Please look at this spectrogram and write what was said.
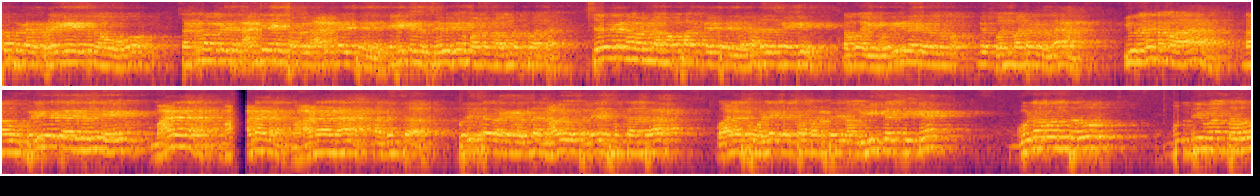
ತಂತ್ರ ಬೆಳಗ್ಗೆ ನಾವು. ಸಣ್ಣ ಮಕ್ಕಳಿದ್ದ ಆಂಜನೇಯ ಸ್ವಾಮಿ ಹಾಡು ಕೇಳ್ತಾ ಸೇವೆಗೆ ಮಾಡೋಣ ನಮ್ಮಪ್ಪ ಅಂತ. ಸೇವೆಗಳನ್ನ ಮಾಡೋಣ ನಮ್ಮಪ್ಪ ಅಂತ ಕೇಳ್ತಾ ಇದ್ದೀವಿ ಅದಕ್ಕಾಗಿ ನಮ್ಮ ಈ ವೈಜ್ಞಾನಿಕರು ಬಂದು ಮಾತಾಡೋದಲ್ಲ. ಇವರೆಲ್ಲ ನಮ್ಮ ನಾವು ಬೆಳೆಯೋ ಜಾಗದಲ್ಲಿ ಮಾಡೋಣ ಮಾಡೋಣ ಮಾಡೋಣ ಅನ್ನಂತ ಬರಿತಾರಾಗಿರೋದ್ರಿಂದ ನಾವು ಇವತ್ತು ಮುಖಾಂತರ ಬಹಳಷ್ಟು ಒಳ್ಳೆ ಕೆಲಸ ಮಾಡ್ತಾ ನಮ್ಮ ಈ ಕೆಲಸಕ್ಕೆ ಗುಣವಂತರು, ಬುದ್ಧಿವಂತರು,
